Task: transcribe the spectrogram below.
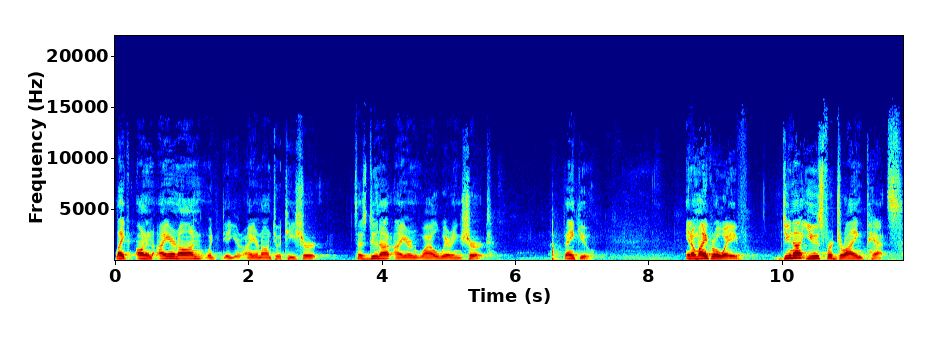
Like on an iron on, when you iron on to a t shirt, says, Do not iron while wearing shirt. Thank you. In a microwave, do not use for drying pets.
